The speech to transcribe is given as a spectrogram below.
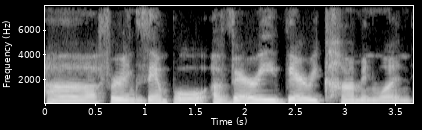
uh, for example, a very, very common one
